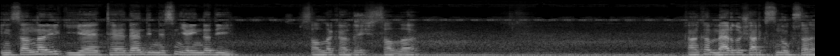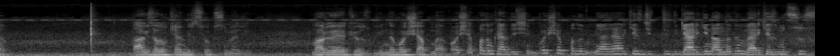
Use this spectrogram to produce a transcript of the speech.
İnsanlar ilk YT'den dinlesin yayında değil. Salla kardeş salla. Kanka Merdo şarkısını okusana. Daha güzel okuyan birisi okusun bence. Mario'ya yakıyoruz bugün de boş yapma. Boş yapalım kardeşim. Boş yapalım. Yani herkes ciddi gergin anladın mı? Herkes mutsuz.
